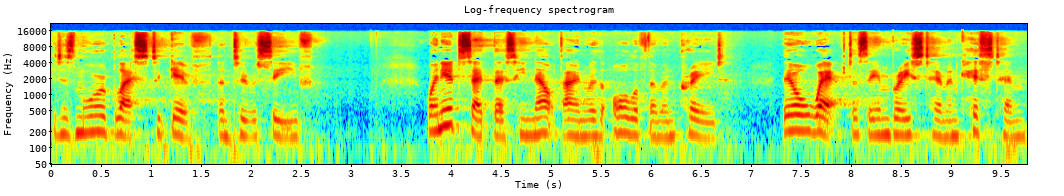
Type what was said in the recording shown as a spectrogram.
It is more blessed to give than to receive. When he had said this, he knelt down with all of them and prayed. They all wept as they embraced him and kissed him.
